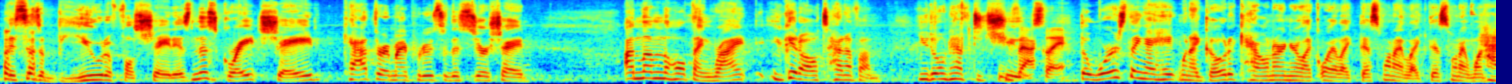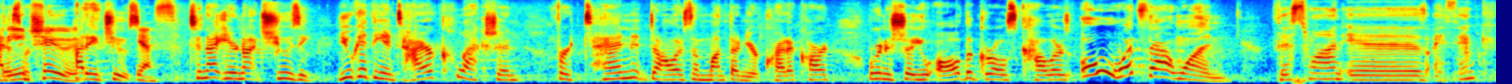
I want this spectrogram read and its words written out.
this is a beautiful shade. Isn't this great shade? Catherine, my producer, this is your shade. I'm loving the whole thing, right? You get all 10 of them. You don't have to choose. Exactly. The worst thing I hate when I go to counter and you're like, oh, I like this one, I like this one, I want How this one. How do you one. choose? How do you choose? Yes. Tonight, you're not choosing. You get the entire collection for $10 a month on your credit card. We're gonna show you all the girls' colors. Oh, what's that one? This one is, I think,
